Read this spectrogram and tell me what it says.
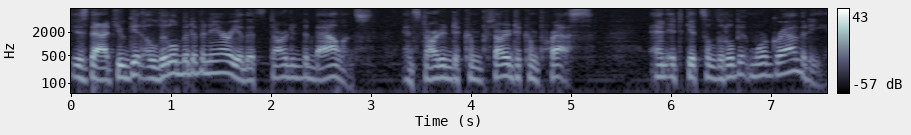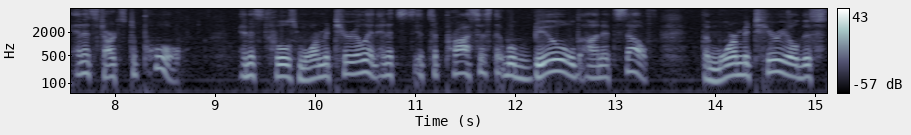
is that you get a little bit of an area that started to balance and started to com- started to compress and it gets a little bit more gravity and it starts to pull and it pulls more material in and it's it's a process that will build on itself. The more material this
